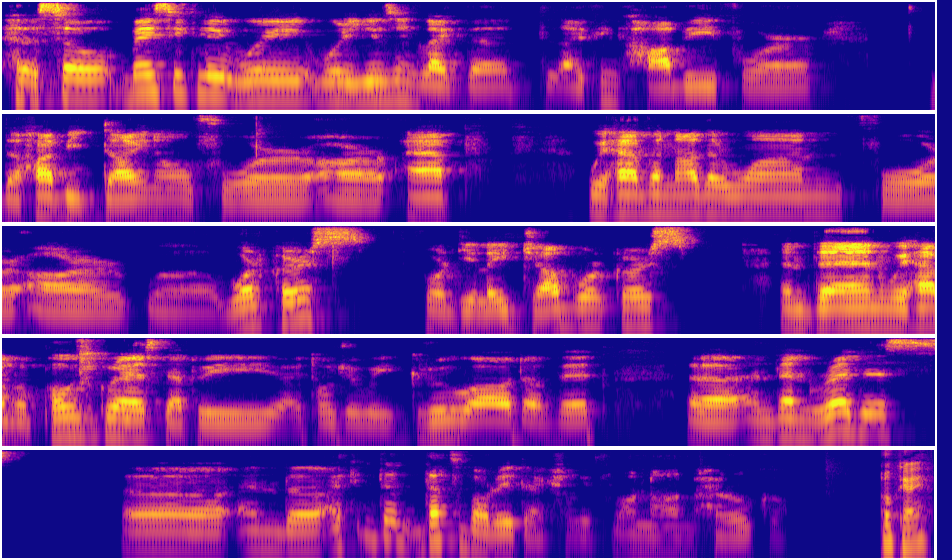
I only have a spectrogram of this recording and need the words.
So basically, we we're using like the I think Hobby for the Hobby Dyno for our app. We have another one for our uh, workers for delayed job workers, and then we have a Postgres that we I told you we grew out of it, uh, and then Redis, uh, and uh, I think that that's about it actually on on Heroku. Okay.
